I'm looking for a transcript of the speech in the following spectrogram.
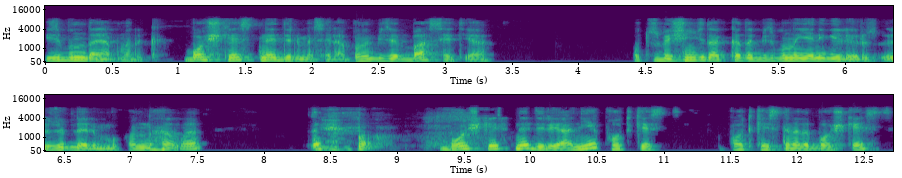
biz bunu da yapmadık. Boş kes nedir mesela? Bunu bize bahset ya. 35. dakikada biz buna yeni geliyoruz. Özür dilerim bu konuda ama boş kes nedir ya? Niye podcast podcast'in adı boş kes?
